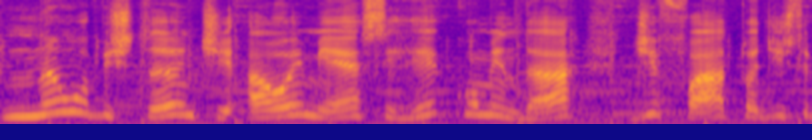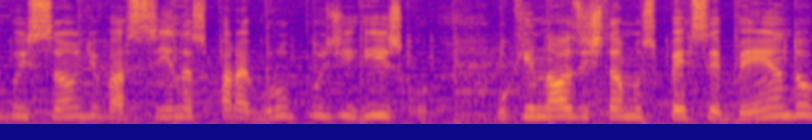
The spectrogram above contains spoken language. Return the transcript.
não obstante a OMS recomendar de fato a distribuição de vacinas para grupos de risco. O que nós estamos percebendo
